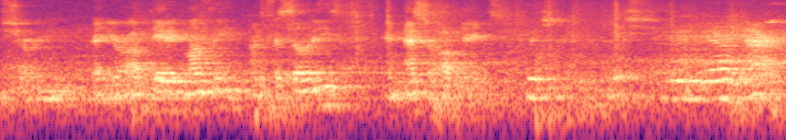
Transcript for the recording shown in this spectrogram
Ensuring that you're updated monthly on facilities and ESSER updates. Which, which we we already are,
